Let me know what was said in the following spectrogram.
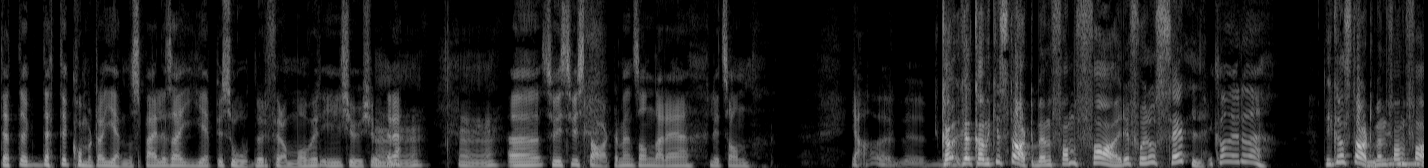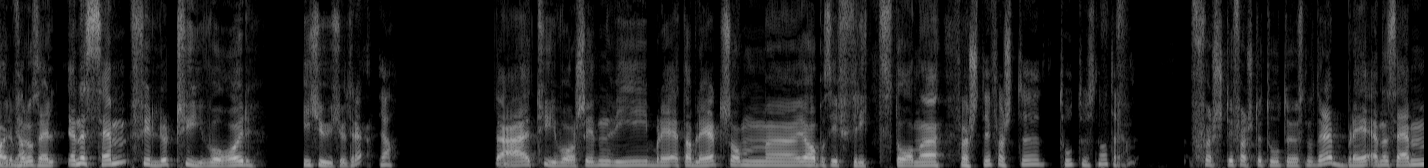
dette, dette, kommer til å gjenspeile seg i episoder framover i 2023. Mm, mm. Uh, så hvis vi starter med en sånn derre litt sånn ja uh, kan, kan, vi ikke starte med en fanfare for oss selv? Vi kan gjøre det. Vi kan starte med en fanfare for ja. oss selv. NSM fyller 20 år i 2023. Ja. Det er 20 år siden vi ble etablert som eh, jeg håper å si, frittstående Første i første 2003. 1.1.2003 ble NSM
